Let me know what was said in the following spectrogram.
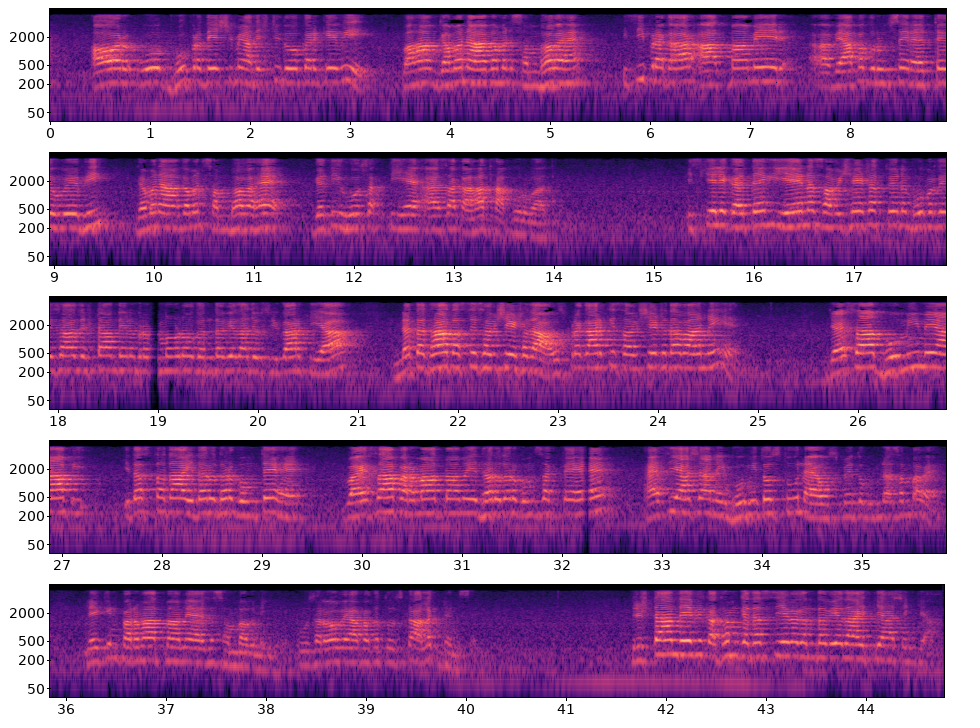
और वो भू प्रदेश में अधिष्ठित होकर के भी वहाँ गमन आगमन संभव है, इसी प्रकार आत्मा में व्यापक रूप से रहते हुए भी गमन आगमन संभव है। गति हो सकती है, ऐसा कहा था पूर्वादि। इसके लिए कहते हैं कि ये न सविशेषत्व भूप्रदेशा दृष्टान ब्रह्मणो गंतव्यता जो स्वीकार किया, न तथा तस्य सविशेषता। उस प्रकार की सविशेषता वहाँ नहीं है। जैसा भूमि में आप इतस्तता इधर उधर घूमते हैं, वैसा परमात्मा में इधर उधर घूम सकते हैं, ऐसी आशा नहीं। भूमि तो स्थूल है, उसमें तो घूमना संभव है, लेकिन परमात्मा में ऐसा संभव नहीं है। वो सर्वव्यापक तो उसका अलग ढंग से। दृष्टान देवी कथम गदस्य गंतव्यता इत्याशंका।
